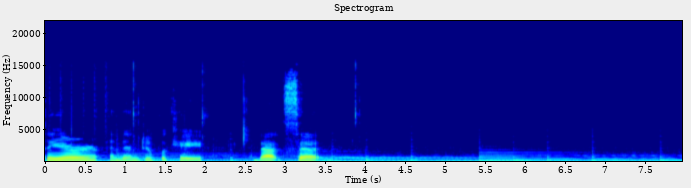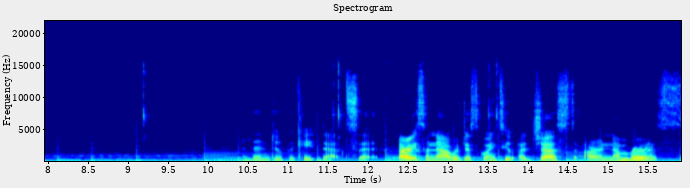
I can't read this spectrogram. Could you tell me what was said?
there and then duplicate that set and then duplicate that set all right, so now we're just going to adjust our numbers.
